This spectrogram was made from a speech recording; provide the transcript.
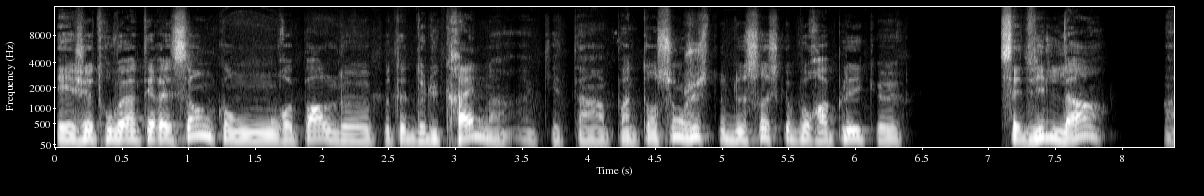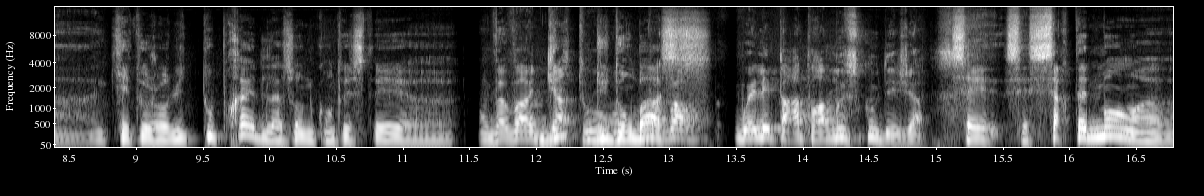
Et j'ai trouvé intéressant qu'on reparle peut-être de l'Ukraine, qui est un point de tension, juste ne serait-ce que pour rappeler que cette ville-là, euh, qui est aujourd'hui tout près de la zone contestée euh, on va voir une carte du, Donbass. où elle est par rapport à Moscou déjà. C'est certainement euh,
